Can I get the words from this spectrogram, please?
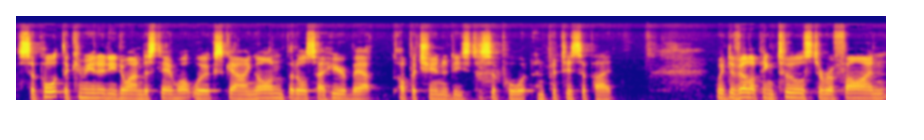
support the community to understand what work's going on, but also hear about opportunities to support and participate. We're developing tools to refine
